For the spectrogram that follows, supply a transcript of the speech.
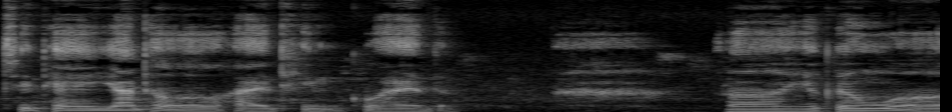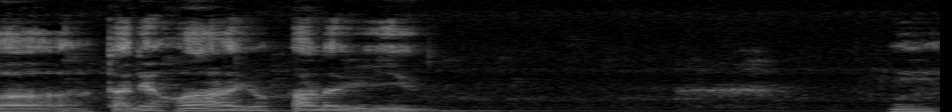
今天丫头还挺乖的，啊，又跟我打电话，又发了语音，嗯，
